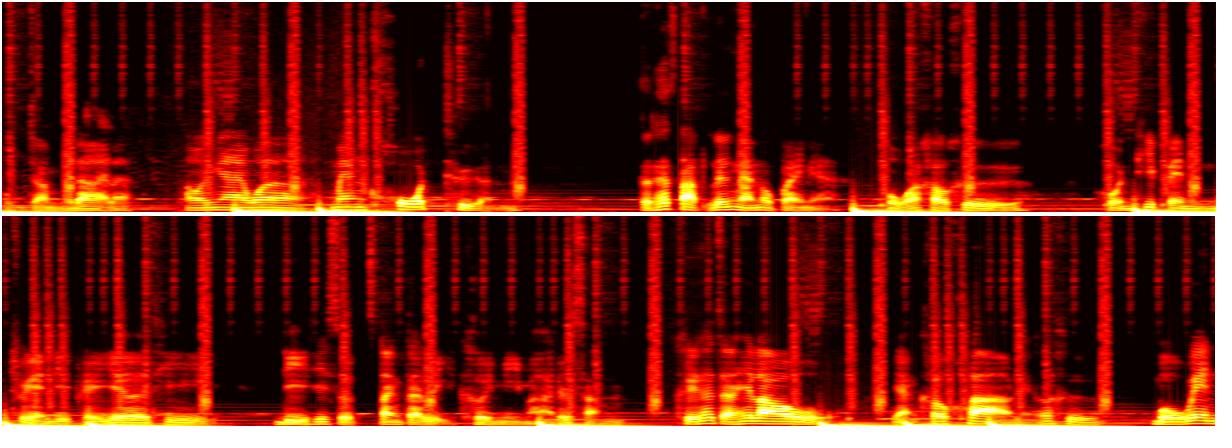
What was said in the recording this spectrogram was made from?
ผมจำไม่ได้ล้วเอาง่ายๆว่าแม่งโคตรเถื่อน แต่ถ้าตัดเรื่องนั้นออกไปเนี่ย ผมว่าเขาคือคนที่เป็น 3D player ที่ดีที่สุดตั้งแต่หลีเคยมีมาด้วยซ้ำ คือถ้าจะให้เล่าอย่างคร่าวๆเนี่ยก็คือโบเวน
